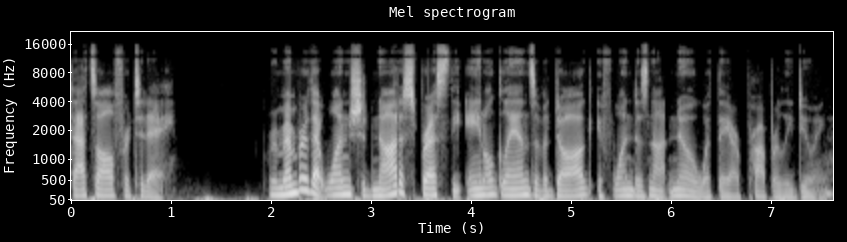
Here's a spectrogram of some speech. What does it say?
That's all for today. Remember that one should not express the anal glands of a dog if one does not know what they are properly doing.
